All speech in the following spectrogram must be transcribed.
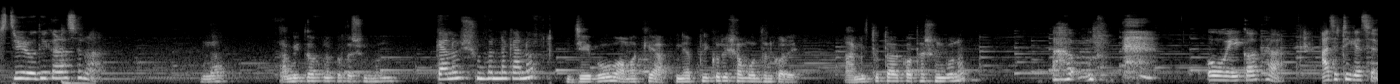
স্ত্রীর অধিকার আছে না? না আমি তো আপনার কথা শুনব না। কেন শুনবেন না কেন? যে বউ আমাকে আপনি আপনি করে সম্বোধন করে আমি তো তার কথা শুনব না। ও এই কথা। আচ্ছা ঠিক আছে।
